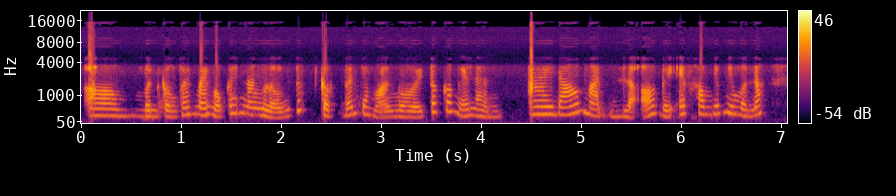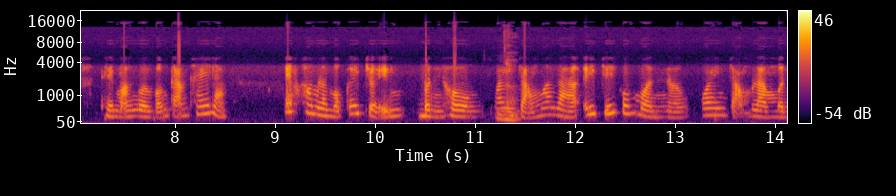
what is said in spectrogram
ờ, mình cần phải mang một cái năng lượng tích cực đến cho mọi người. Tức có nghĩa là ai đó mà lỡ bị F0 giống như mình á thì mọi người vẫn cảm thấy là F0 là một cái chuyện bình thường. Quan Dạ. trọng là ý chí của mình à, quan trọng là mình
